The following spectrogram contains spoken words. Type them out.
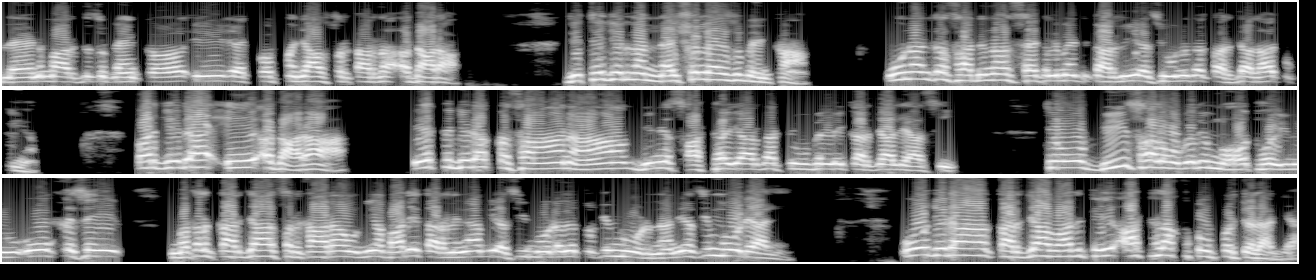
ਲੈਂਡਮਾਰਕਸ ਬੈਂਕ ਇਹ ਇੱਕ ਪੰਜਾਬ ਸਰਕਾਰ ਦਾ ਅਦਾਰਾ। ਜਿੱਥੇ ਜਿਹੜੀਆਂ ਨੈਸ਼ਨਲਾਈਜ਼ ਬੈਂਕਾਂ ਉਹਨਾਂ ਨੇ ਤਾਂ ਸਾਡੇ ਨਾਲ ਸੈਟਲਮੈਂਟ ਕਰ ਲਈ, ਅਸੀਂ ਉਹਨਾਂ ਦਾ ਕਰਜ਼ਾ ਲਾ ਚੁੱਕੇ ਹਾਂ। ਪਰ ਜਿਹੜਾ ਇਹ ਅਦਾਰਾ, ਇੱਕ ਜਿਹੜਾ ਕਿਸਾਨ ਆ, ਜਿਹਨੇ 60000 ਦਾ ਟਿਊਬਵੈਲ ਲਈ ਕਰਜ਼ਾ ਲਿਆ ਸੀ, ਤੇ ਉਹ 20 ਸਾਲ ਹੋ ਗਏ ਉਹਦੀ ਮੌਤ ਹੋਈ ਨੂੰ, ਉਹ ਕਿਸੇ ਮਤਲਬ ਕਰਜ਼ਾ ਸਰਕਾਰਾਂ ਆਉਂਦੀਆਂ ਵਾਅਦੇ ਕਰ ਲਈਆਂ ਵੀ ਅਸੀਂ ਮੋੜਾਂਗੇ, ਤੁਸੀਂ ਮੋੜਨਾ ਨਹੀਂ, ਅਸੀਂ ਮੋੜਿਆ ਨਹੀਂ। ਉਹ ਜਿਹੜਾ ਕਰਜ਼ਾ ਵੱਧ ਕੇ 8 ਲੱਖ ਤੋਂ ਉੱਪਰ ਚਲਾ ਗਿਆ।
